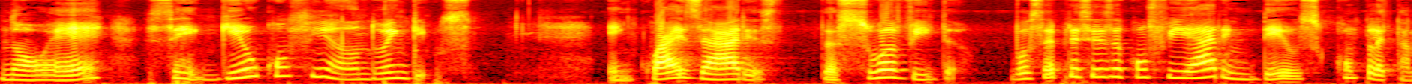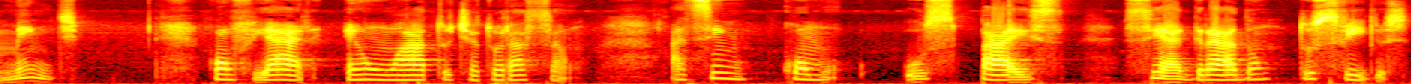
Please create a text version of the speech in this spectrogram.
Noé seguiu confiando em Deus. Em quais áreas da sua vida você precisa confiar em Deus completamente? Confiar é um ato de adoração, assim como os pais se agradam dos filhos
